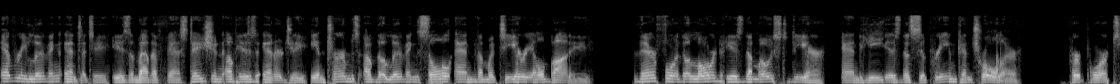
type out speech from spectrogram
Every living entity is a manifestation of his energy in terms of the living soul and the material body. Therefore, the Lord is the most dear, and he is the supreme controller. Purport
